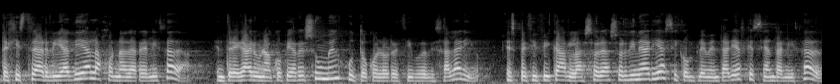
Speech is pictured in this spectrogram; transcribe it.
registrar día a día la jornada realizada, entregar una copia resumen junto con los recibos de salario, especificar las horas ordinarias y complementarias que se han realizado,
